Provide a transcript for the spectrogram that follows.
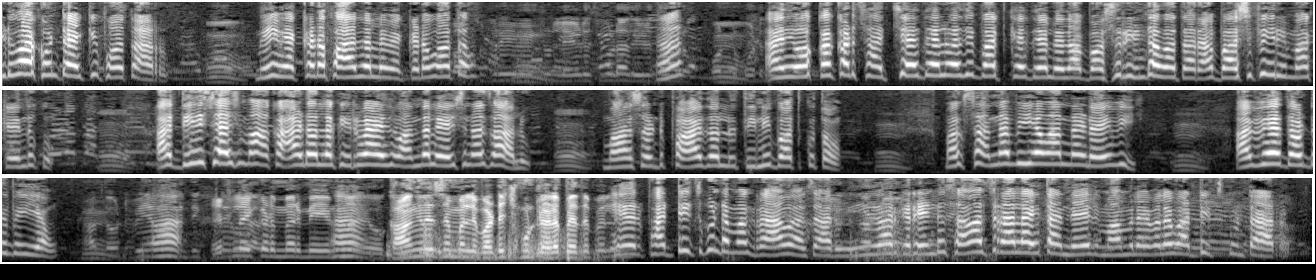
ఇడవకుండా ఎక్కిపోతారు మేము ఎక్కడ పాదల్లో ఎక్కడ పోతాం? అది ఒక్కొక్కటి చచ్చేది తెలియదు బతికేది తెలియదు ఆ బస్సు నిండా పోతారు. ఆ బస్సు ఫీరి మాకెందుకు? అది తీసేసి మాకు ఆడోళ్ళకి ఇరవై ఐదు వందలు వేసినా చాలు. మా సొంటి పాదోళ్ళు తిని బతుకుతాం. మాకు సన్న బియ్యం అన్నాడు ఏవి? అవే దొడ్డు బియ్యం. ఆ. ఎట్లా ఇక్కడ మరి మీ కాంగ్రెస్ ఎమ్మెల్యే పట్టించుకుంటాడా ఏ- పట్టించుకుంటే మాకు రావా సార్. ఇదివరకు రెండు సంవత్సరాలు అవుతుంది. మమ్మల్ని ఎవరో పట్టించుకుంటారు.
